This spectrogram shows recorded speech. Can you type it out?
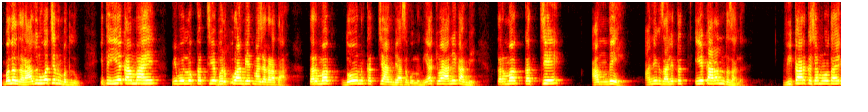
बदल झाला. अजून वचन बदलू. इथं एक आंबा आहे. मी बोललो कच्चे भरपूर आंबे आहेत माझ्याकडे आता. तर मग दोन कच्चे आंबे असं बोललो मी या किंवा अनेक आंबे. तर मग कच्चे आंबे. अनेक झाले तर एकारांत झालं. विकार कशामुळे होत आहे?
